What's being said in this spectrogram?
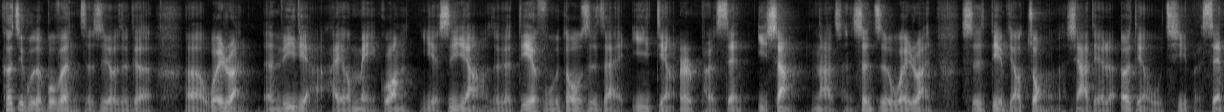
科技股的部分则是有这个呃微软、NVIDIA，还有美光也是一样，这个跌幅都是在一点二 percent 以上。那甚至微软是跌比较重，下跌了二点五七 percent。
